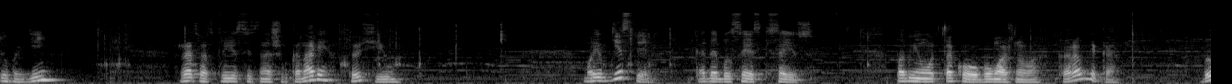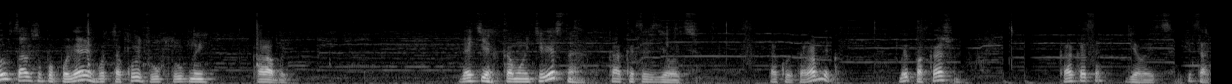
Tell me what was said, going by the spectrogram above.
Добрый день! Рад вас приветствовать на нашем канале, то есть Ю. В моем детстве, когда был Советский Союз, помимо вот такого бумажного кораблика, был также популярен вот такой двухтрубный корабль. Для тех, кому интересно, как это сделать, такой кораблик, мы покажем, как это делается. Итак,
